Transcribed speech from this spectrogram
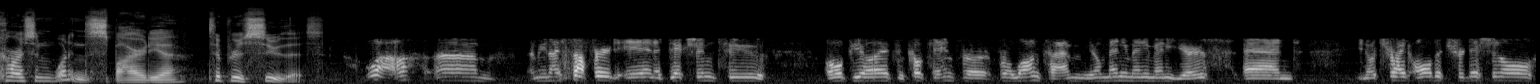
Carson, what inspired you to pursue this? Well, um, I mean, I suffered in addiction to opioids and cocaine for, for a long time, you know, many, many, many years, and, you know, tried all the traditional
